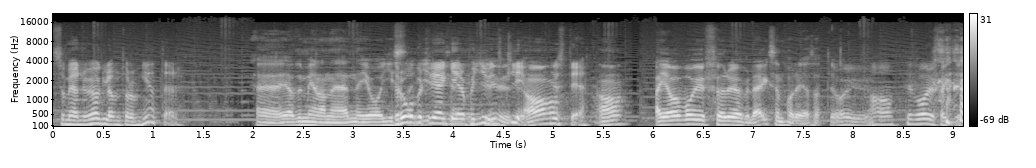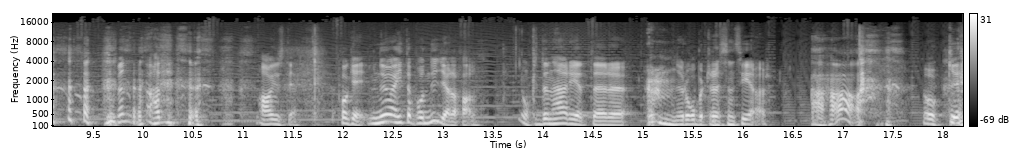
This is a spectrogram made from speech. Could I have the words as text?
som jag nu har glömt vad de heter. Eh, ja, du menar när, när jag gissar Robert reagerar på ljud. ljudklipp. Ja, Just det. ja. ja, jag var ju för överlägsen på det så det var ju... Ja, det var det faktiskt. Men, hade... ja, just det. Okej, nu har jag hittat på en ny i alla fall. Och den här heter Robert recenserar. Aha! Och eh,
